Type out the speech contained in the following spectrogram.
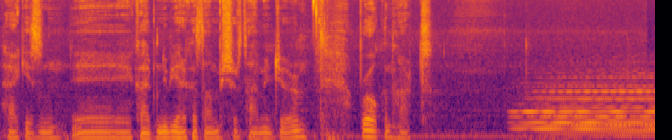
Herkesin e, kalbini bir yere kazanmıştır tahmin ediyorum. Broken Heart. Thank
